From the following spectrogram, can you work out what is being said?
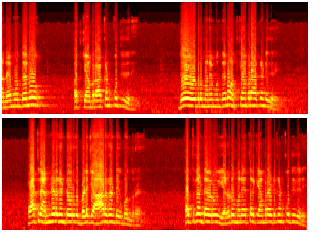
ಮನೆ ಮುಂದೆನೂ ಹತ್ತು ಕ್ಯಾಮ್ರಾ ಹಾಕೊಂಡು ಕೂತಿದ್ದೀರಿ. ದೇವೇಗೌಡರ ಮನೆ ಮುಂದೆನೂ ಹತ್ತು ಕ್ಯಾಮ್ರಾ ಹಾಕೊಂಡಿದ್ದೀರಿ. ರಾತ್ರಿ ಹನ್ನೆರಡು ಗಂಟೆವರೆಗೂ ಬೆಳಗ್ಗೆ ಆರು ಗಂಟೆಗೆ ಬಂದರೆ ಹತ್ತು ಗಂಟೆವರೆಗೂ ಎರಡು ಮನೆ ಹತ್ರ ಕ್ಯಾಮ್ರಾ ಇಟ್ಕೊಂಡು ಕೂತಿದ್ದೀರಿ.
